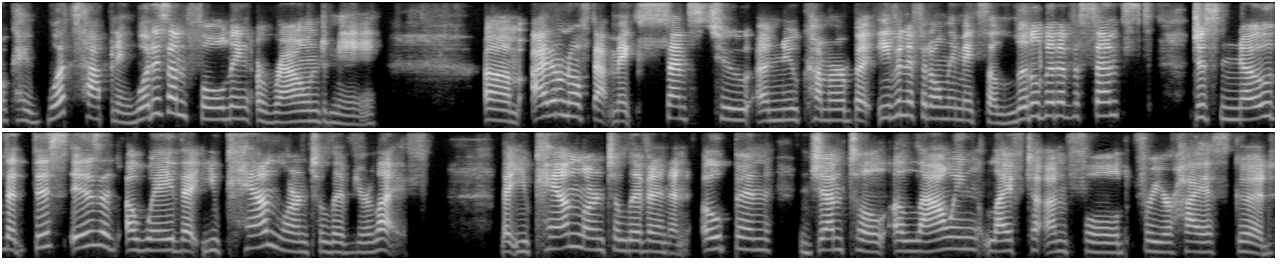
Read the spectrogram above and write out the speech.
okay, what's happening? What is unfolding around me? Um, I don't know if that makes sense to a newcomer, but even if it only makes a little bit of a sense, just know that this is a, a way that you can learn to live your life, that you can learn to live in an open, gentle, allowing life to unfold for your highest good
